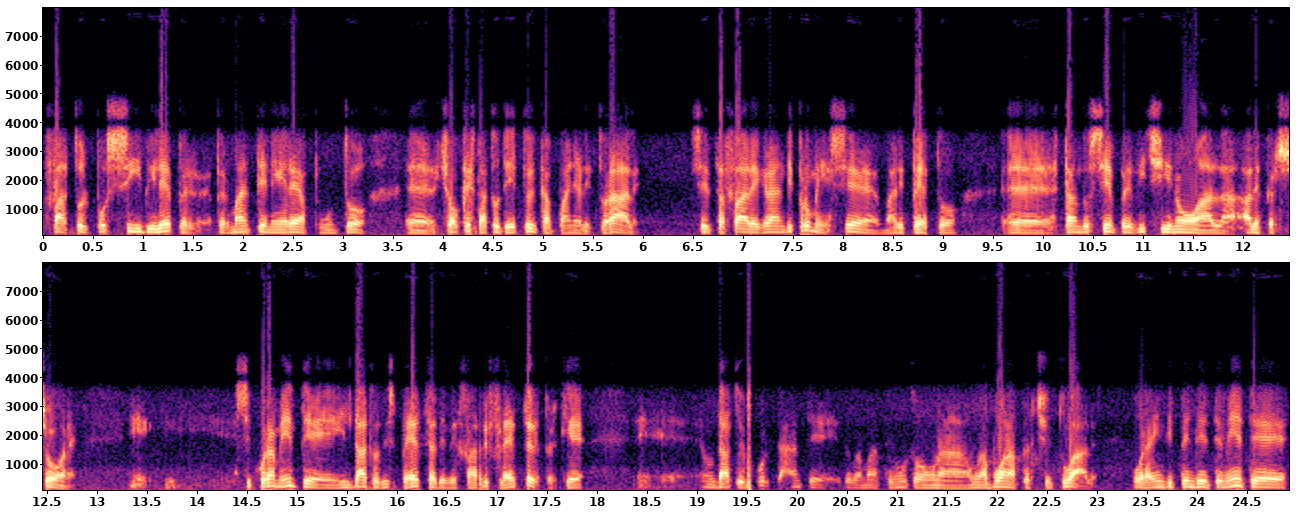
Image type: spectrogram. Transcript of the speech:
fatto il possibile per, per mantenere appunto eh, ciò che è stato detto in campagna elettorale, senza fare grandi promesse, ma ripeto, eh, stando sempre vicino alla, alle persone. Sicuramente il dato di Spezia deve far riflettere perché eh, è un dato importante dove ha mantenuto una, una buona percentuale. Ora, indipendentemente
